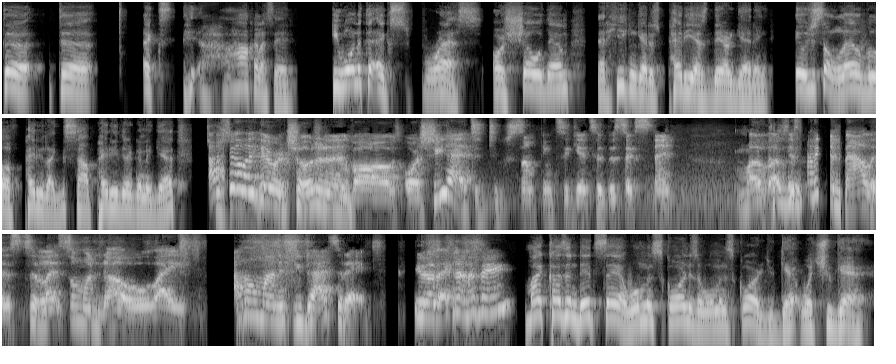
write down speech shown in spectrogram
to to ex. How can I say it? He wanted to express or show them that he can get as petty as they're getting. It was just a level of petty. Like this is how petty they're gonna get. I feel like there were children involved, or she had to do something to get to this extent my of cousin, it's not even malice to let someone know, like, I don't mind if you die today. you know that kind of thing. My cousin did say a woman scorned is a woman scorned. You get what you get.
